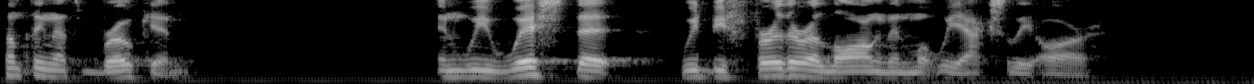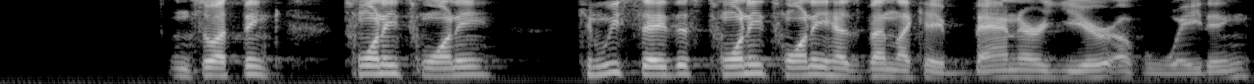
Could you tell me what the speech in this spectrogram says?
something that's broken. And we wish that we'd be further along than what we actually are. And so I think 2020, can we say this? 2020 has been like a banner year of waiting,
